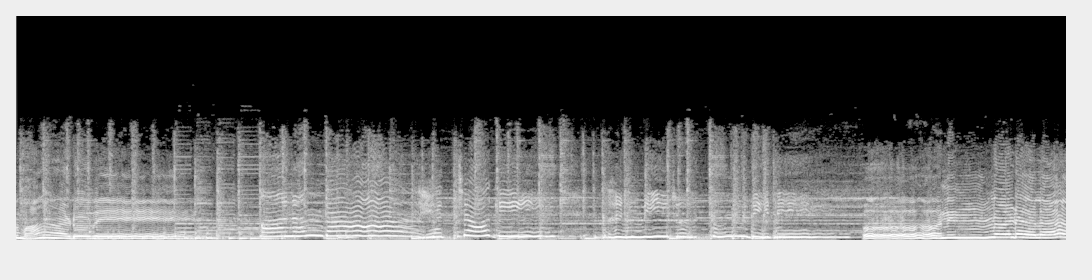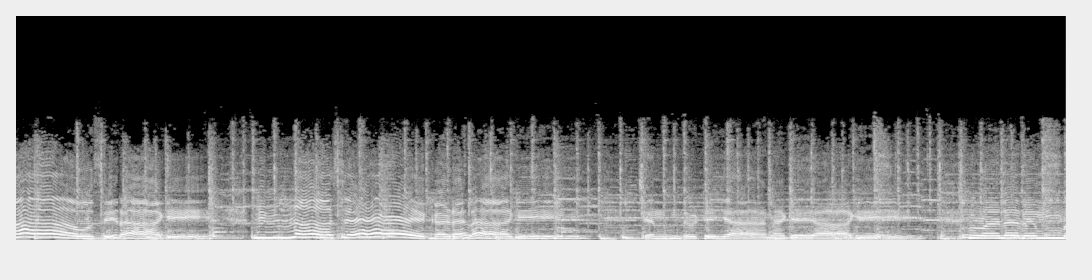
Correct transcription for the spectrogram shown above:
ಮಾಡುವೆ. ಆನಂದ ಹೆಚ್ಚಾಗಿ ಕಣ್ಣೀರು ತುಂಬಿದೆ. ಓ ನಿನ್ನಡಲ ಉಸಿರಾಗಿ ನಿನ್ನಾಸೆ ಕಡಲಾಗಿ. ಚೆಂದುಟಿಯ ನಗೆಯಾಗಿ ವಲವೆಂಬ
